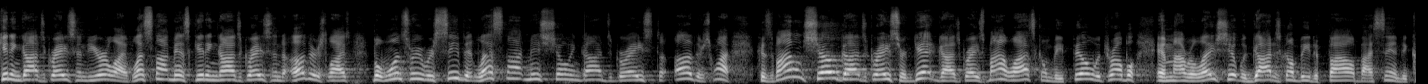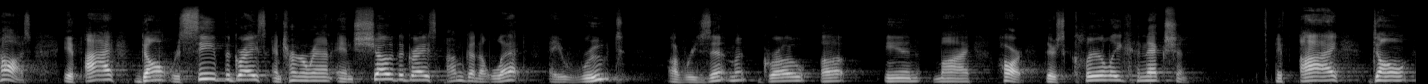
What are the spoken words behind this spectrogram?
getting God's grace into your life. Let's not miss getting God's grace into others' lives. But once we receive it, let's not miss showing God's grace to others. Why? Because if I don't show God's grace or get God's grace, my life's going to be filled with trouble and my relationship with God is going to be defiled by sin. Because if I don't receive the grace and turn around and show the grace, I'm going to let a root of resentment grow up in my heart. There's clearly connection. If I don't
